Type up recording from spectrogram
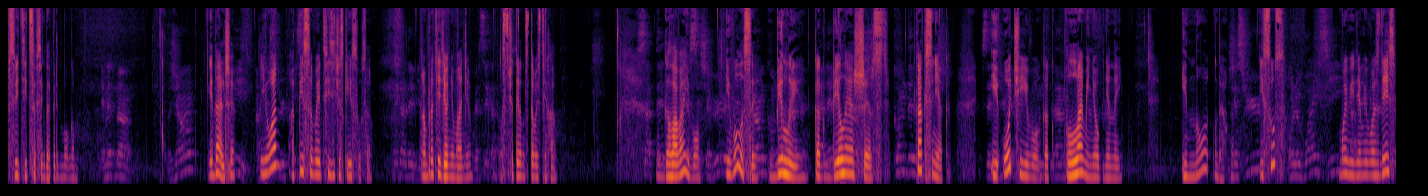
светиться всегда перед Богом. И дальше. Иоанн описывает физически Иисуса. Обратите внимание с 14 стиха. Голова его и волосы белы, как белая шерсть, как снег, и очи его, как пламень огненный. И но, да, Иисус, мы видим его здесь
